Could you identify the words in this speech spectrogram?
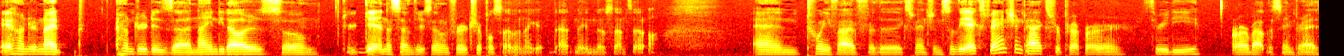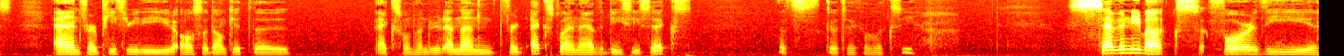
800 900 is uh, $90, so you're getting a 737 for a 777. I get that made no sense at all and 25 for the expansion. So the expansion packs for Prepper 3D are about the same price. And for P3D, you also don't get the X100. And then for X-Plane, they have the DC6. Let's go take a look-see. 70 bucks for the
